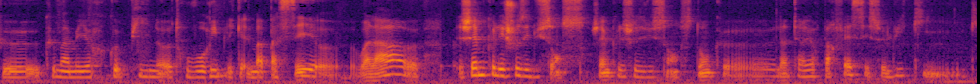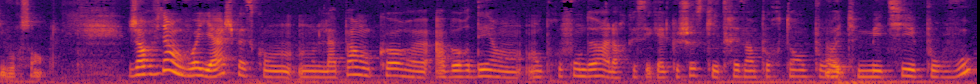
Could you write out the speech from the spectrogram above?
que, ma meilleure copine trouve horrible et qu'elle m'a passé. voilà j'aime que les choses aient du sens. J'aime que les choses aient du sens. Donc l'intérieur parfait, c'est celui qui, vous ressemble. J'en reviens au voyage parce qu'on ne l'a pas encore euh, abordé en, profondeur alors que c'est quelque chose qui est très important pour votre métier et pour vous.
